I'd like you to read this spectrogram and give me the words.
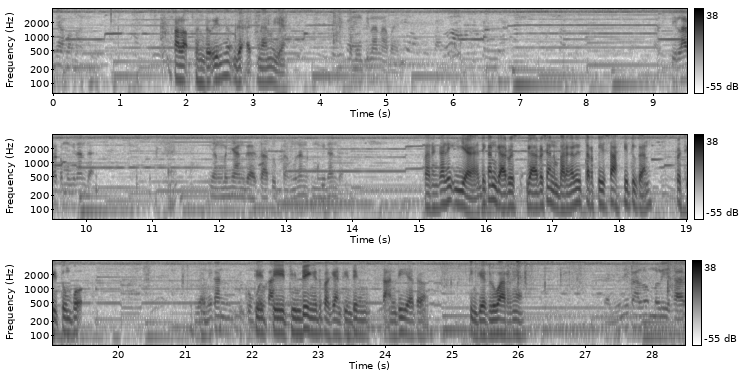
Ini apa mas? Kalau bentuk ini enggak nganu ya. Kemungkinan apa ini? Pilar kemungkinan enggak? Yang menyangga satu bangunan kemungkinan enggak? Barangkali iya, itu kan nggak harus nggak harus kan barangkali terpisah gitu kan, terus ditumpuk Ya ini kan di, di dinding itu bagian dinding candi atau pinggir luarnya. dan ini kalau melihat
